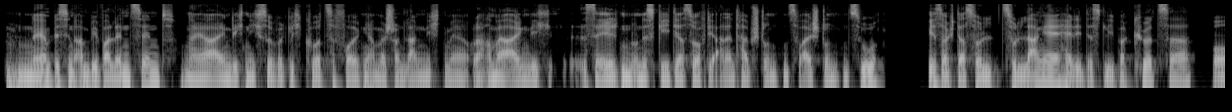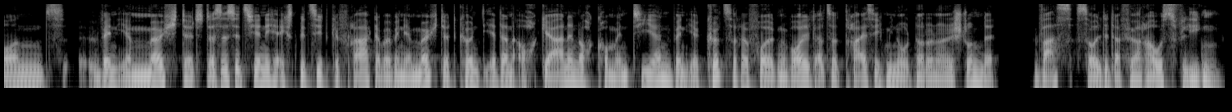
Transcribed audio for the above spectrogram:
naja, ein bisschen ambivalent sind. Naja, eigentlich nicht so wirklich kurze Folgen haben wir schon lange nicht mehr oder haben wir eigentlich selten und es geht ja so auf die anderthalb Stunden, zwei Stunden zu. Ist euch das so zu lange, hättet es lieber kürzer. Und wenn ihr möchtet, das ist jetzt hier nicht explizit gefragt, aber wenn ihr möchtet, könnt ihr dann auch gerne noch kommentieren, wenn ihr kürzere Folgen wollt, also 30 Minuten oder nur eine Stunde. Was sollte dafür rausfliegen?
